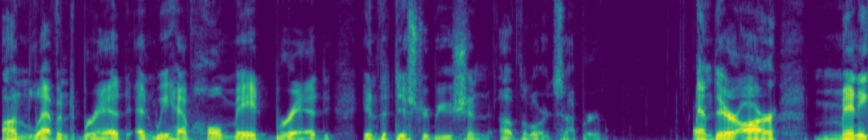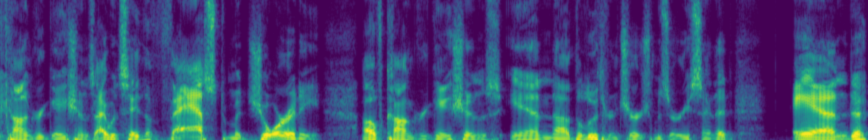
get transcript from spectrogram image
unleavened bread, and we have homemade bread in the distribution of the Lord's Supper. And there are many congregations, I would say the vast majority of congregations in uh, the Lutheran Church Missouri Synod and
